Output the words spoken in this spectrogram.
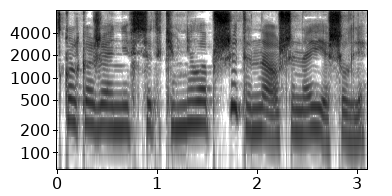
сколько же они все-таки мне лапши-то на уши навешали.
